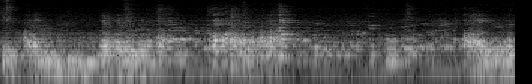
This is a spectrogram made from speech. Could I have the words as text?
Thank you.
